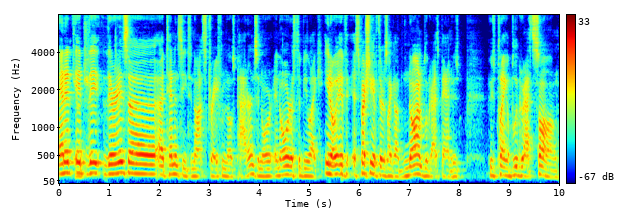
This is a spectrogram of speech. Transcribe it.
and it, it they, there is a, a tendency to not stray from those patterns in order in order to be like you know if especially if there's like a non bluegrass band who's who's playing a bluegrass song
